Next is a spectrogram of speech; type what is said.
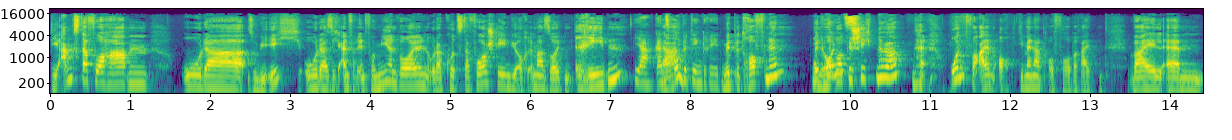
die Angst davor haben oder so wie ich oder sich einfach informieren wollen oder kurz davor stehen, wie auch immer, sollten reden. Ja, ganz unbedingt reden. Mit Betroffenen. Mit. Horrorgeschichten hören und vor allem auch die Männer darauf vorbereiten, weil ähm,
